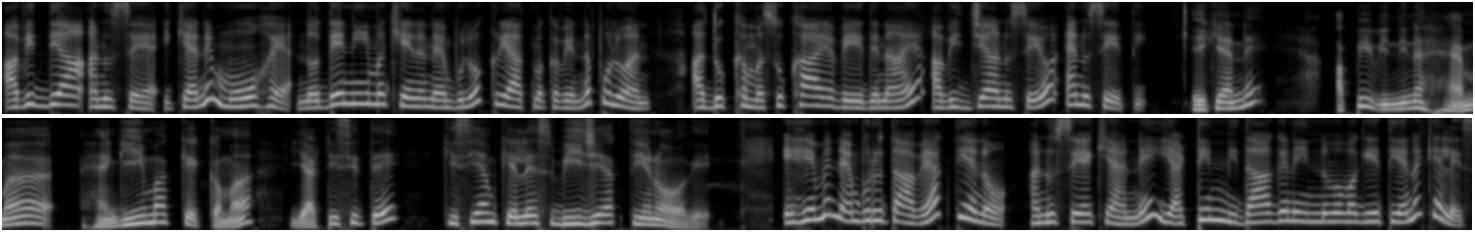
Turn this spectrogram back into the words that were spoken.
අවිද්‍යා අනුසය, ඒ කියන්නේ මෝහය, නොදෙනීම කියන නැඹුලුව ක්‍රියාත්මක වෙන්න පුළුවන්. අදුක්ඛම සුඛාය වේදනාය අවිජ්ජානුසය අනුසේති. ඒ කියන්නේ අපි විඳින හැම හැඟීමක් එක්කම යටිසිතේ කිසියම් කෙලෙස් බීජයක් තියෙනවා වගේ. එහෙම නැඹුරුතාවයක් තියෙනවා. අනුසය කියන්නේ යටින් නිදාගෙන ඉන්නව වගේ තියෙන කෙලෙස්.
